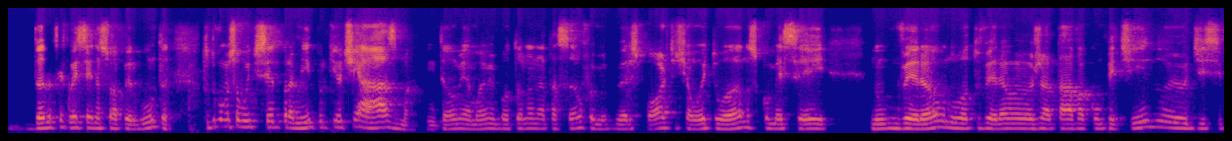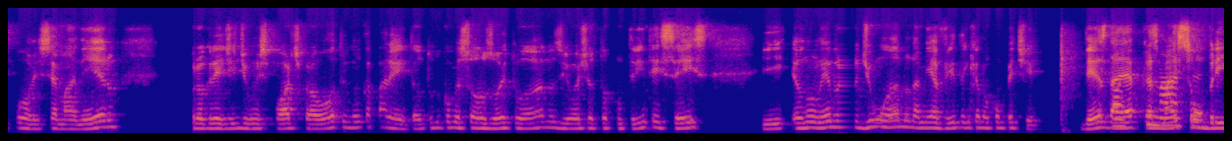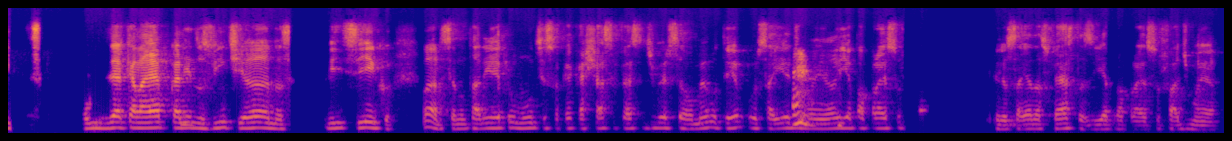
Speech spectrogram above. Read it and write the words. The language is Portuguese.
dando sequência aí na sua pergunta, tudo começou muito cedo para mim porque eu tinha asma. Então, minha mãe me botou na natação, foi meu primeiro esporte, tinha oito anos, comecei num verão, no outro verão eu já estava competindo, eu disse, pô, isso é maneiro, progredi de um esporte para outro e nunca parei. Então, tudo começou aos oito anos e hoje eu estou com 36 e eu não lembro de um ano na minha vida em que eu não competi. Desde as épocas mais sombrias. Vamos dizer aquela época ali dos 20 anos, 25. Mano, você não tá nem aí pro mundo, você só quer cachaça e festa de diversão. Ao mesmo tempo, eu saía de manhã e ia pra praia surfar. Eu saía das festas e ia pra praia surfar de manhã.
